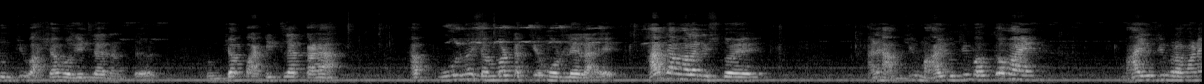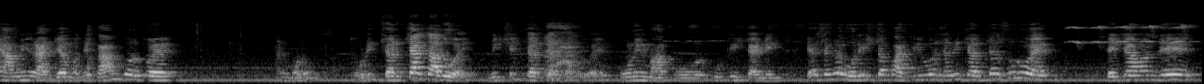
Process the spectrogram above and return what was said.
तुमची भाषा बघितल्यानंतर तुमच्या पाठीतला कणा हा पूर्ण शंभर टक्के मोडलेला आहे. हाच आम्हाला दिसतोय. आणि आमची महायुती भक्कम आहे. महायुतीप्रमाणे आम्ही राज्यामध्ये काम करतोय. आणि म्हणून थोडी चर्चा चालू आहे. निश्चित चर्चा चालू आहे. कोणी महापौर कुठली स्टँडिंग या सगळ्या वरिष्ठ पातळीवर सगळी चर्चा सुरू आहे. त्याच्यामध्ये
